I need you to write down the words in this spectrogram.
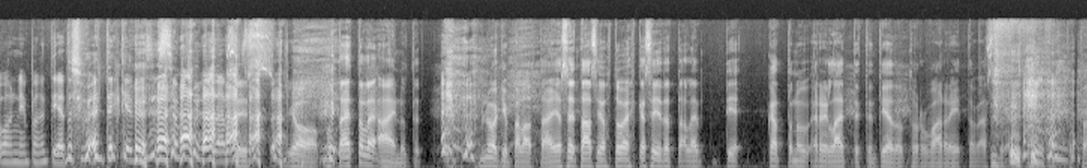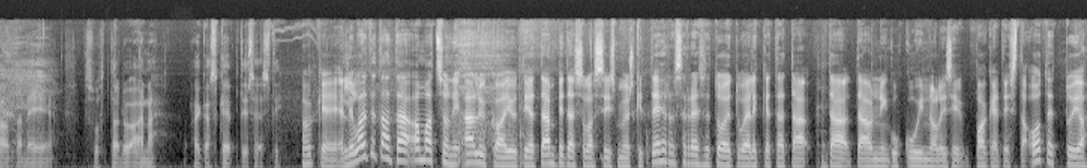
oon niin paljon tietosuojan tekemisessä mun elämässä. Siis, joo, mutta et ole ainut. Minuakin pelottaa. Ja se taas johtuu ehkä siitä, että olen tie- kattonut eri laitteiden tietoturvaa riittävästi. Että, tuota, niin, suhtaudun aina aika skeptisesti. Okei, eli laitetaan tämä Amazonin älykaiutin, ja tämän pitäisi olla siis myöskin tehdasresetoitu, eli tämä on niin kuin kuin olisi paketista otettu, ja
